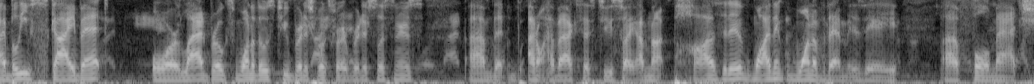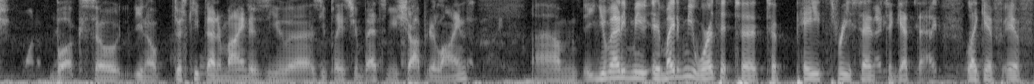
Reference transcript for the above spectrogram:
I believe Skybet or Ladbrokes, one of those two British books for our British listeners um, that I don't have access to, so I, I'm not positive. Well, I think one of them is a uh, full match book, so you know just keep that in mind as you uh, as you place your bets and you shop your lines. Um, you might even be, it might even be worth it to to pay three cents to get that. Like if if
